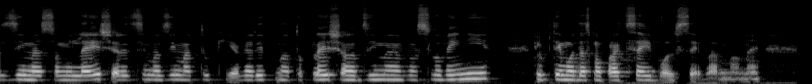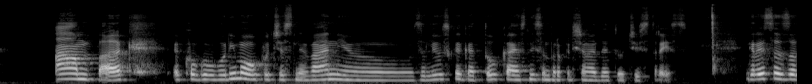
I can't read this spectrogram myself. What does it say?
zime so milejše, recimo zima tukaj je verjetno toplejša od zime v Sloveniji, kljub temu, da smo precej bolj severno. Uh, Ampak, ko govorimo o upočasnevanju zalivskega toka, jaz nisem prepričana, da je to čist res. Gre se za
